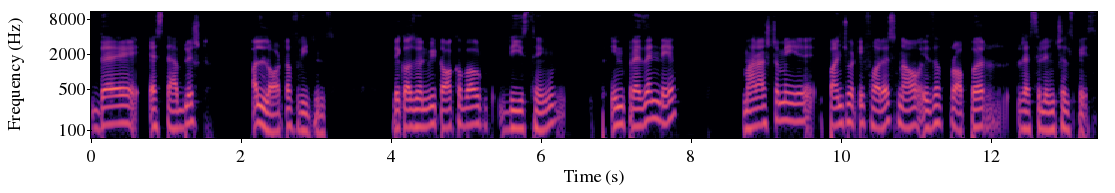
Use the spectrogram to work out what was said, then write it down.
they established a lot of reasons because when we talk about these things in present day Maharashtra में ये Panchavati forest now is a proper residential space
